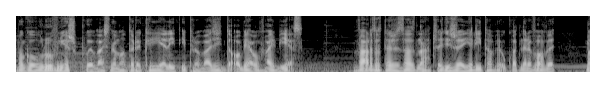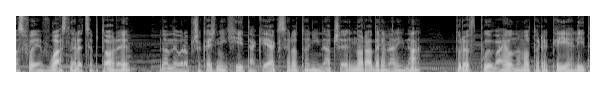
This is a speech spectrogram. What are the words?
mogą również wpływać na motorykę jelit i prowadzić do objawów IBS. Warto też zaznaczyć, że jelitowy układ nerwowy ma swoje własne receptory na neuroprzekaźniki, takie jak serotonina czy noradrenalina, które wpływają na motorykę jelit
